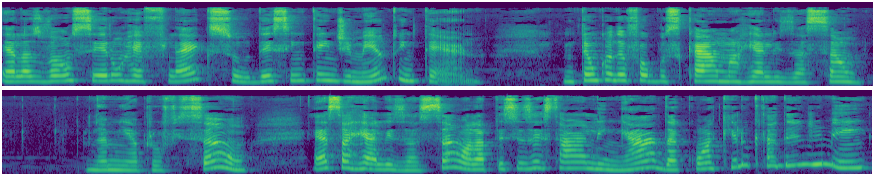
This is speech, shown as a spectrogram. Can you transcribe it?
elas vão ser um reflexo desse entendimento interno. Então, quando eu for buscar uma realização na minha profissão, essa realização ela precisa estar alinhada com aquilo que está dentro de mim,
